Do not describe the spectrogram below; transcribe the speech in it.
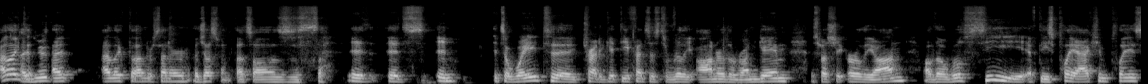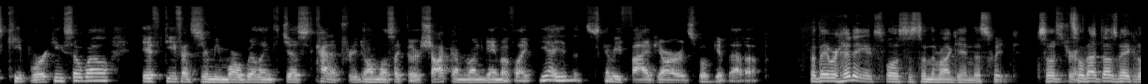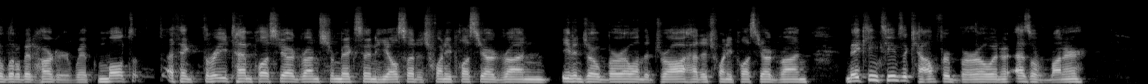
I like it. I, I like the under center adjustment. That's all. It's just, it, it's it, it's a way to try to get defenses to really honor the run game, especially early on. Although we'll see if these play action plays keep working so well, if defenses are gonna be more willing to just kind of treat it almost like their shotgun run game of like, yeah, it's gonna be five yards. We'll give that up. But they were hitting explosives in the run game this week. So, so that does make it a little bit harder with multi, I think three 10 plus yard runs from Mixon. He also had a 20 plus yard run. Even Joe Burrow on the draw had a 20 plus yard run. Making teams account for Burrow and as a runner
